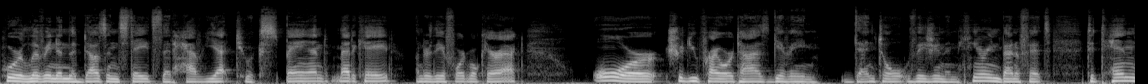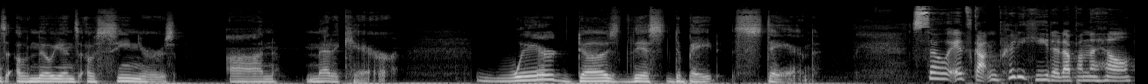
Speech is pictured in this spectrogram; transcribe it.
who are living in the dozen states that have yet to expand Medicaid under the Affordable Care Act? Or should you prioritize giving dental, vision, and hearing benefits to tens of millions of seniors on Medicare. Where does this debate stand? So it's gotten pretty heated up on the Hill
